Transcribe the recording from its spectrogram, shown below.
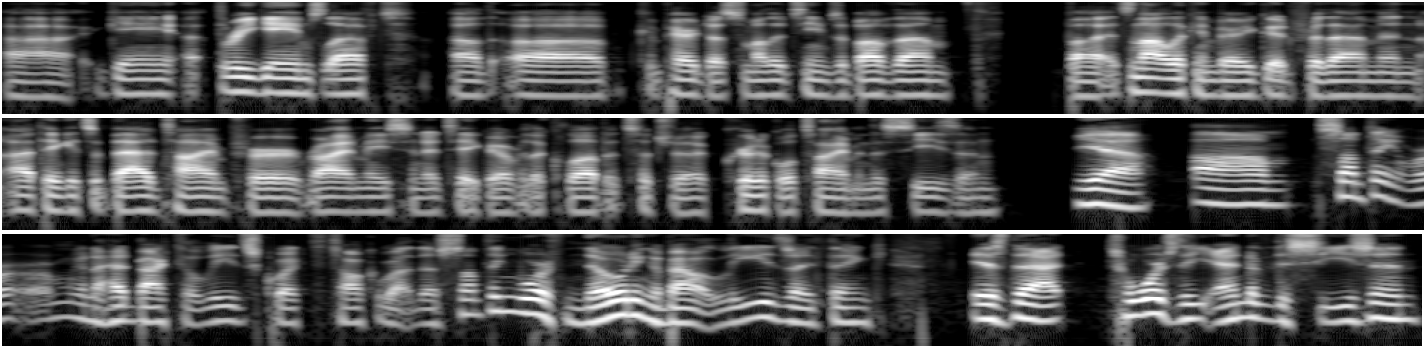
uh, game uh, three games left uh, compared to some other teams above them, but it's not looking very good for them. And I think it's a bad time for Ryan Mason to take over the club at such a critical time in the season. Yeah. Um, something I'm going to head back to Leeds quick to talk about this. Something worth noting about Leeds, I think, is that towards the end of the season,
